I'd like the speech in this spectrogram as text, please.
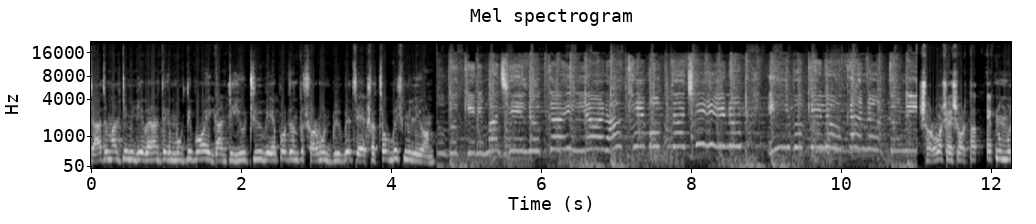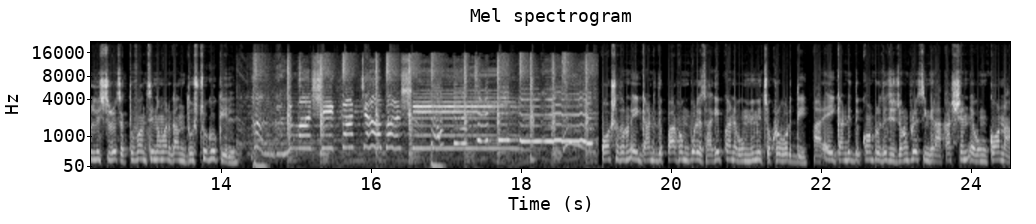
জাজ মাল্টিমিডিয়া ব্যানার থেকে মুক্তি পাওয়া এই গানটি ইউটিউবে এ পর্যন্ত সর্বমোট ভিউ পেয়েছে একশো চব্বিশ মিলিয়ন। সর্বশেষ অর্থাৎ এক নম্বর লিস্টে রয়েছে তুফান সিনেমার গান দুষ্টু কুকিল। অসাধারণ এই গানটিতে পারফর্ম করে সাকিব খান এবং মিমি চক্রবর্তী। আর এই গানটিতে কণ্ঠ দিয়েছে জনপ্রিয় সিং আকাশ সেন এবং কনা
